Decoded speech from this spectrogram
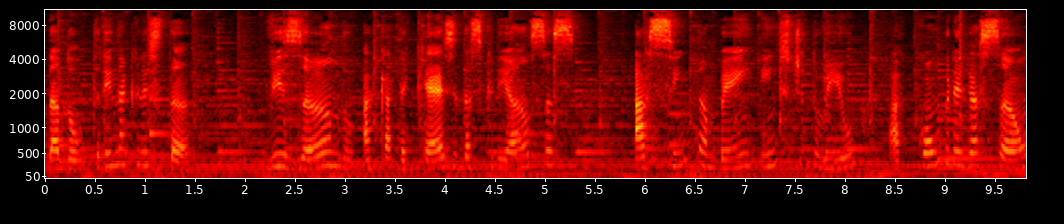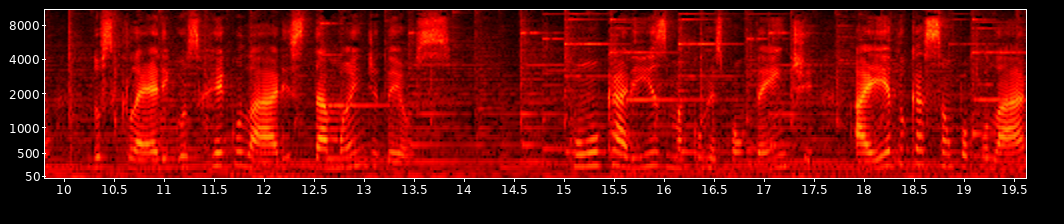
da Doutrina Cristã, visando a catequese das crianças, assim também instituiu a Congregação dos Clérigos Regulares da Mãe de Deus. Com o carisma correspondente a educação popular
